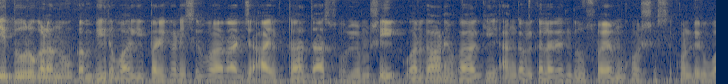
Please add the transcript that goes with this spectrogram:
ಈ ದೂರುಗಳನ್ನು ಗಂಭೀರವಾಗಿ ಪರಿಗಣಿಸಿರುವ ರಾಜ್ಯ ಆಯುಕ್ತ ದಾಸ್ ಸೂರ್ಯವಂಶಿ ವರ್ಗಾವಣೆಗಾಗಿ ಅಂಗವಿಕಲರೆಂದು ಸ್ವಯಂ ಘೋಷಿಸಿಕೊಂಡಿರುವ,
